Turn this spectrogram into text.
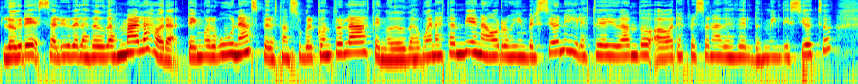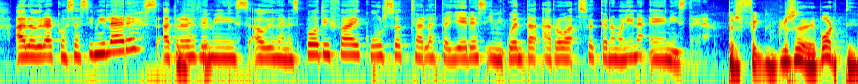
Logré salir de las deudas malas, ahora tengo algunas, pero están súper controladas, tengo deudas buenas también, ahorros e inversiones, y le estoy ayudando a otras personas desde el 2018 a lograr cosas similares a través de mis audios en Spotify cursos, charlas, talleres y mi cuenta arroba soy Molina en Instagram. Perfecto, incluso de deporte.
